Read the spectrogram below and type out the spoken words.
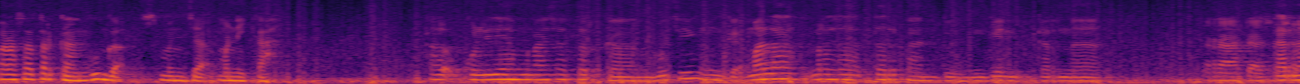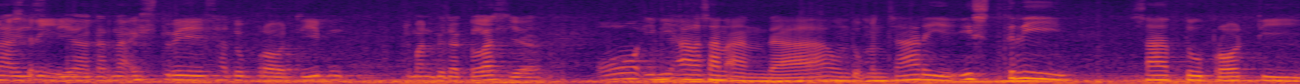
merasa terganggu nggak semenjak menikah kalau kuliah merasa terganggu sih enggak malah merasa terbantu mungkin karena karena ada karena istri ya karena istri satu prodi cuman beda kelas ya oh ini alasan anda untuk mencari istri satu prodi.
